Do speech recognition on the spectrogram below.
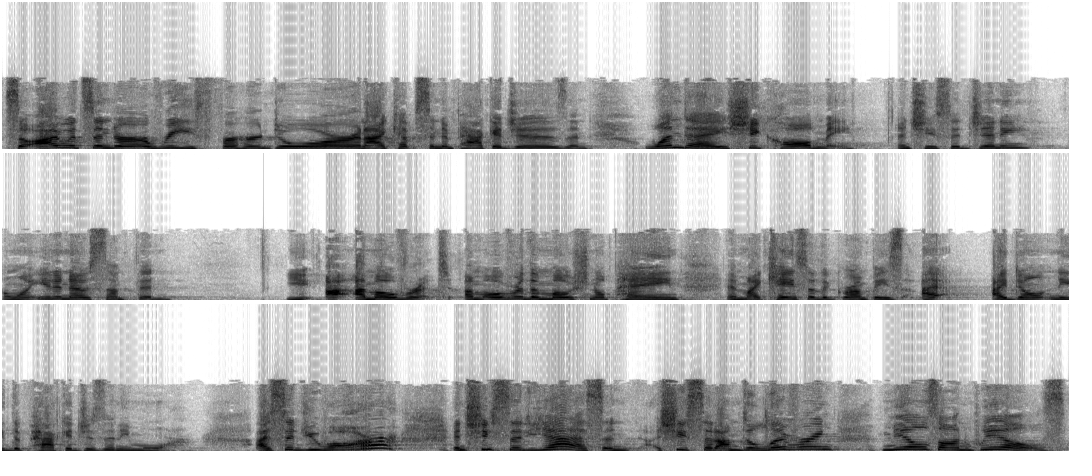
So I would send her a wreath for her door, and I kept sending packages. And one day she called me, and she said, Jenny, I want you to know something. You, I, am over it. I'm over the emotional pain and my case of the grumpies. I, I don't need the packages anymore. I said, you are? And she said, yes. And she said, I'm delivering Meals on Wheels.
